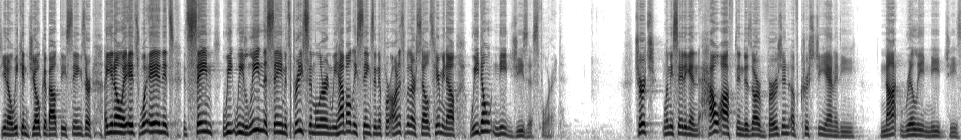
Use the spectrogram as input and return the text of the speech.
you know, we can joke about these things or, uh, you know, it's, and it's, it's same, we, we lean the same, it's pretty similar and we have all these things and if we're honest with ourselves, hear me now, we don't need Jesus for it. Church, let me say it again. How often does our version of Christianity not really need Jesus?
